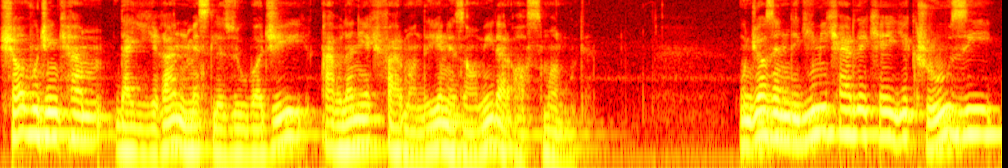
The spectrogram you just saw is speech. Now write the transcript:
شاووجینگ هم دقیقا مثل زوباجی قبلا یک فرمانده نظامی در آسمان بوده. اونجا زندگی می‌کرده که یک روزی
